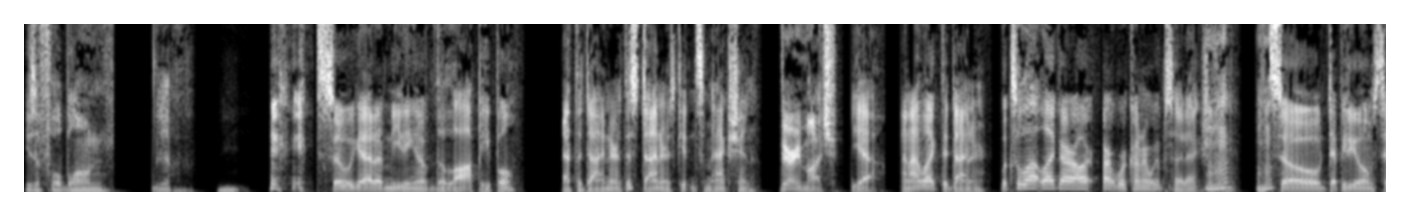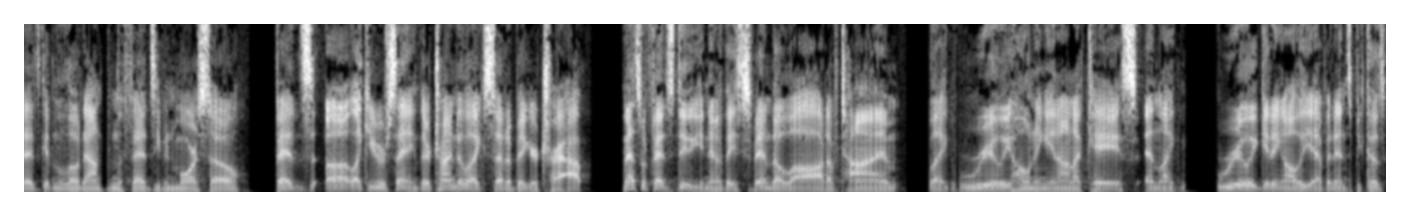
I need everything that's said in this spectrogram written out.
he's a full blown. so we got a meeting of the law people at the diner. This diner is getting some action. Very much. Yeah, and I like the diner. Looks a lot like our art- artwork on our website, actually. Mhm, mhm. So Deputy Olmstead's getting the lowdown from the feds even more so. Feds, uh, like you were saying, they're trying to like set a bigger trap. And that's what feds do, you know. They spend a lot of time like really honing in on a case and like really getting all the evidence because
